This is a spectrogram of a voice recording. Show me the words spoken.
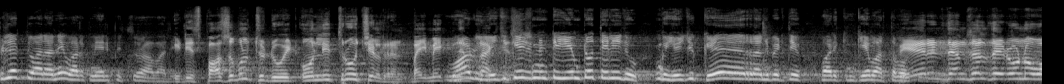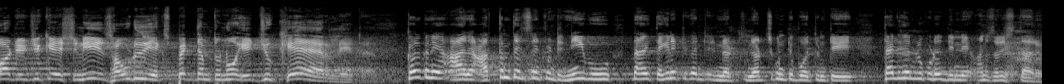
పిల్లల ద్వారానే వాళ్ళకి నేర్పిస్తూ రావాలి It is possible to do it only through children by making them వాళ్ళు. ఎడ్యుకేషన్ అంటే ఏమిటో తెలియదు ఇంకా ఎడ్యుకేర్ అని పెడితే వాడికి ఇంకేం అర్థం? Parents themselves, they don't know what education is. How do you expect them to know educare later? కనుక ఆయన అర్థం తెలిసినటువంటి నీవు దానికి తగినట్టుగా నడుచుకుంటూ పోతుంటే తల్లిదండ్రులు కూడా దీన్ని అనుసరిస్తారు.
